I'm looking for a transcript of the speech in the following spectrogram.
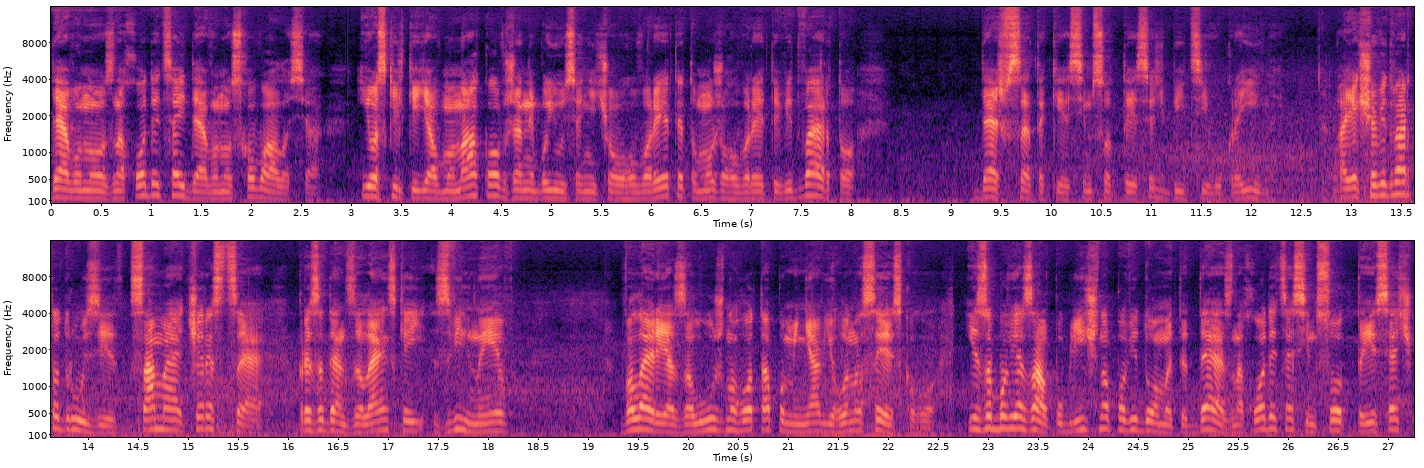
де воно знаходиться і де воно сховалося. І оскільки я в Монако вже не боюся нічого говорити, то можу говорити відверто. Де ж все-таки 700 тисяч бійців України? А якщо відверто, друзі, саме через це президент Зеленський звільнив Валерія Залужного та поміняв його на сирського і зобов'язав публічно повідомити, де знаходиться 700 тисяч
